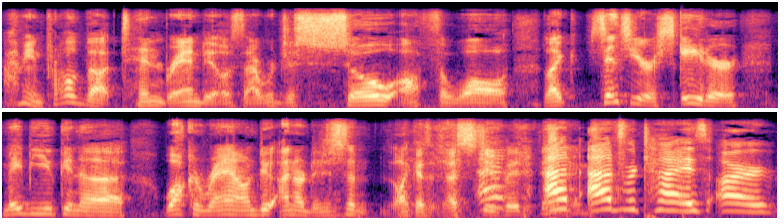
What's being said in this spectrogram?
I mean, probably about ten brand deals that were just so off the wall. Like, since you're a skater, maybe you can uh, walk around. Do I don't know, just a, like a, a stupid ad- ad- advertise our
